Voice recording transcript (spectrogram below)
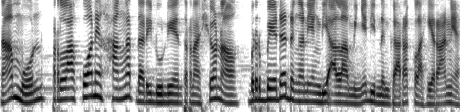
Namun, perlakuan yang hangat dari dunia internasional berbeda dengan yang dialaminya di negara kelahirannya.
